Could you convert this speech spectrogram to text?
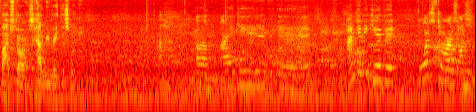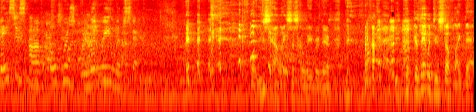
five stars, how do we rate this movie? Um, I give it. I'm gonna give it four stars on the basis of Oprah's glittery lipstick. Well, you sound like Siskel Ebert there. Because they would do stuff like that.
